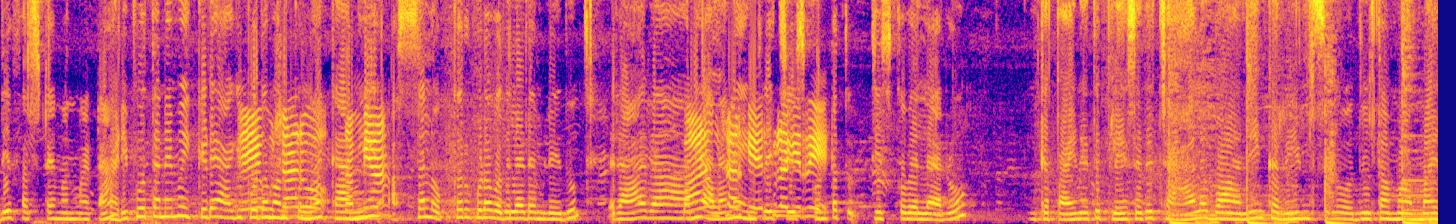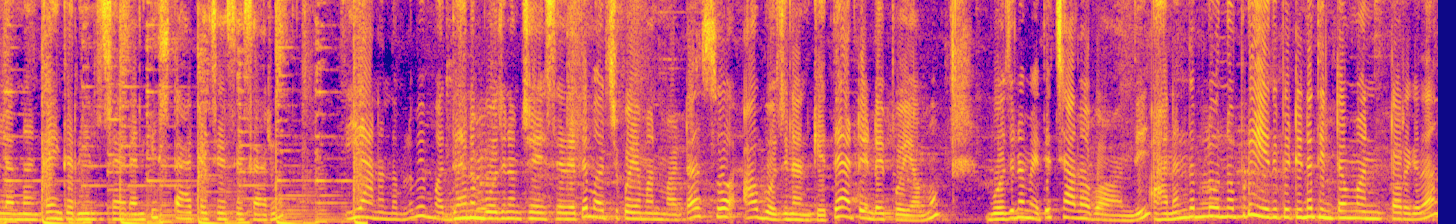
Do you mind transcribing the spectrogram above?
ఇదే ఫస్ట్ టైం అన్నమాట. పడిపోతానేమో ఇక్కడే ఆగిపోదాం అనుకున్నా కానీ అస్సలు ఒక్కరు కూడా వదలడం లేదు. రా రా అని అలానే ఎంకరేజ్ చేసుకుంటూ తీసుకువెళ్ళారు. ఇంకా పైన అయితే ప్లేస్ అయితే చాలా బాగుంది. ఇంకా రీల్స్ వదులుతాము అమ్మాయిలు అన్నాక ఇంకా రీల్స్ చేయడానికి స్టార్ట్ చేసేసారు. ఈ ఆనందంలో మేము మధ్యాహ్నం భోజనం చేసేదైతే మర్చిపోయామన్నమాట. సో ఆ భోజనానికి అయితే అటెండ్ అయిపోయాము. భోజనం అయితే చాలా బాగుంది. ఆనందంలో ఉన్నప్పుడు ఏది పెట్టినా తింటాం అంటారు కదా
